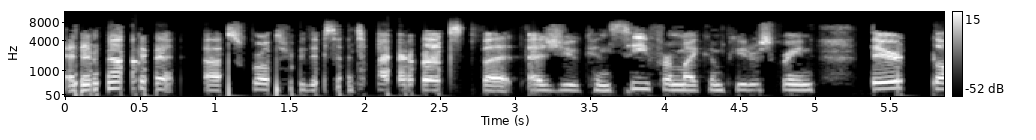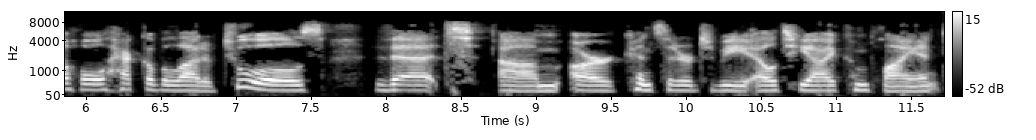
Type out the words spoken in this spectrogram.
And I'm not going to uh, scroll through this entire list, but as you can see from my computer screen, there's a whole heck of a lot of tools that um, are considered to be LTI compliant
